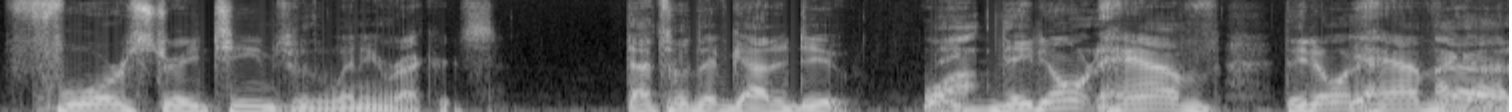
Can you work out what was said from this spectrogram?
four straight teams with winning records. That's what they've got to do. Well, they, they don't have. They don't Yeah, have. I got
